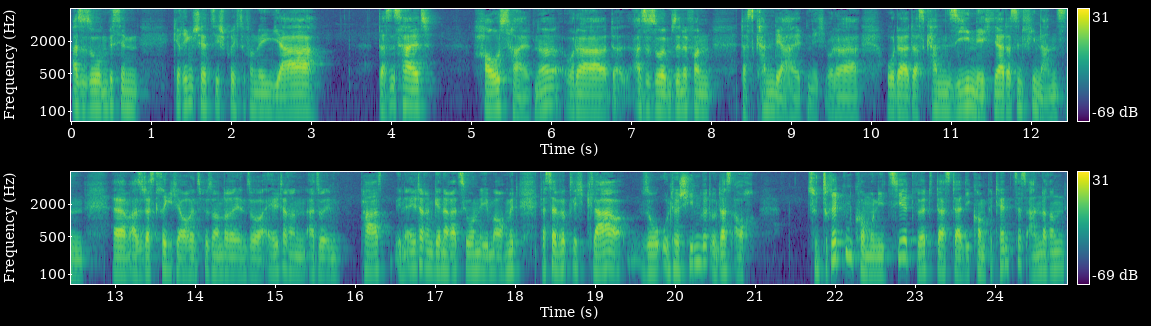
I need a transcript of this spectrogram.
also so ein bisschen geringschätzig spricht so von wegen, ja, das ist halt Haushalt, ne? Oder also so im Sinne von, das kann der halt nicht oder, oder das kann sie nicht. Ja, das sind Finanzen. Ähm, also das kriege ich auch insbesondere in so älteren, also in paar, in älteren Generationen eben auch mit, dass da wirklich klar so unterschieden wird und dass auch zu Dritten kommuniziert wird, dass da die Kompetenz des anderen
